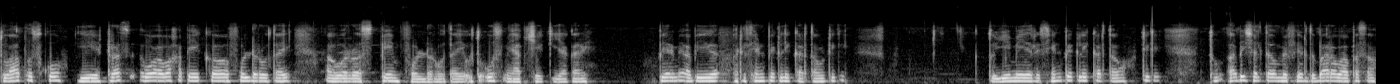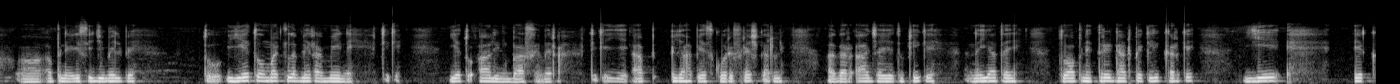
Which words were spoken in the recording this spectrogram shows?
तो आप उसको ये ट्रस्ट वहाँ पे एक फ़ोल्डर होता है और स्पेम फोल्डर होता है तो उसमें आप चेक किया करें। फिर मैं अभी रिसेंट पे क्लिक करता हूँ, ठीक है? तो ये मैं रिसेंट पे क्लिक करता हूँ ठीक है? तो अभी चलता हूँ मैं फिर दोबारा वापस आ, अपने इसी जी पे। तो ये तो मतलब मेरा मेन है ठीक है? ये तो ऑल इन बास है मेरा ठीक है? ये आप यहाँ पे इसको रिफ़्रेश कर लें। अगर आ जाइए तो ठीक है नहीं आता है तो आपने थ्री डाट पे क्लिक करके ये एक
